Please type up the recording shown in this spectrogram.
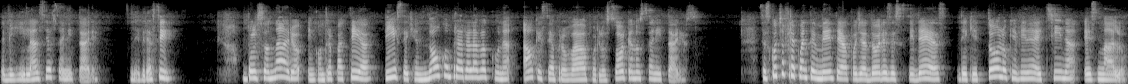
de Vigilancia Sanitaria de Brasil. Bolsonaro, en contrapartida, dice que no comprará la vacuna aunque sea aprobada por los órganos sanitarios. Se escucha frecuentemente a apoyadores de sus ideas de que todo lo que viene de China es malo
